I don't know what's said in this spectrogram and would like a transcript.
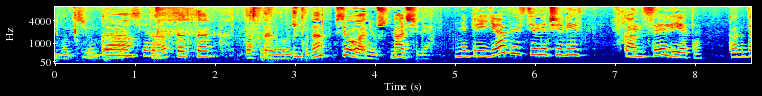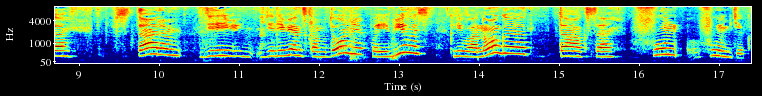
вот сюда. Так, так, так. Поставил ручку, да? Все, Ванюш, начали. Неприятности начались в конце лета, когда в старом дерев- деревенском доме появилась кривоногая такса фун- фунтик.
